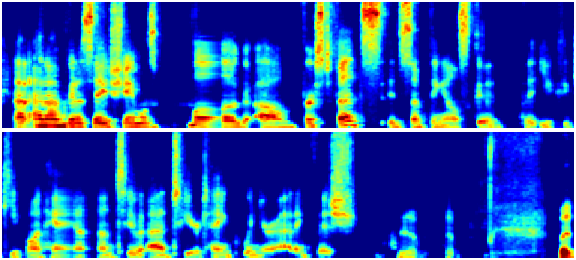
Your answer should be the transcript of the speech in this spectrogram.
and, I'm going to say shameless plug. Um, First Defense is something else good that you could keep on hand to add to your tank when you're adding fish. Yeah, but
